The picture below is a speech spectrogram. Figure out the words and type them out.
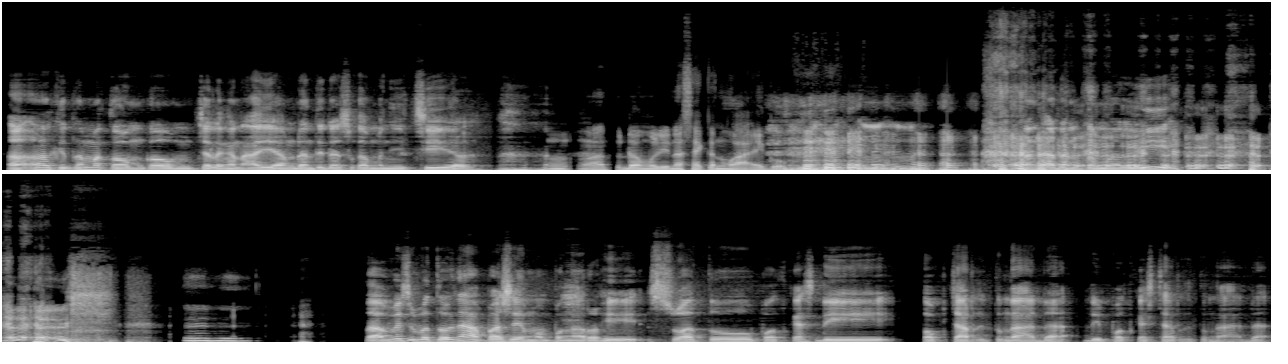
Eh, eh, kita mah kaum kaum celengan ayam dan tidak suka menyicil. Mm, ah, tuh udah mulina second wae goblok. Mm-mm. Kadang-kadang kembali. Tapi sebetulnya apa sih yang mempengaruhi suatu podcast di top chart itu nggak ada, di podcast chart itu nggak ada,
